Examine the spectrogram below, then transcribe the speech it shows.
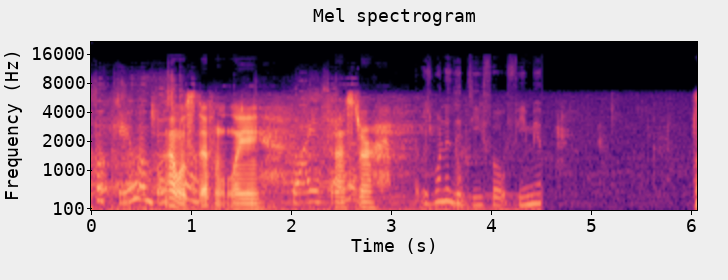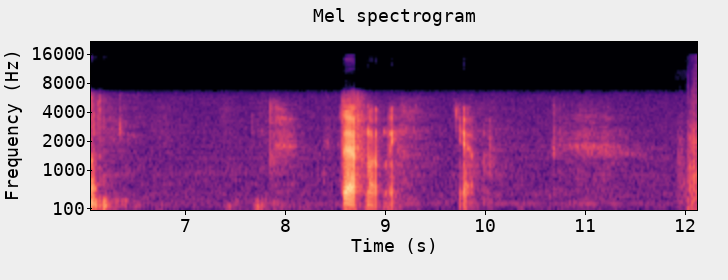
fuck you, I'm Buzzkill. That was definitely Why faster. It was one of the default female. Definitely. Yeah. At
